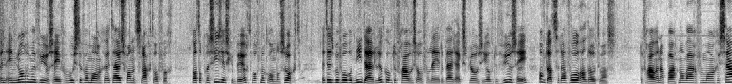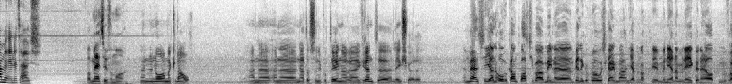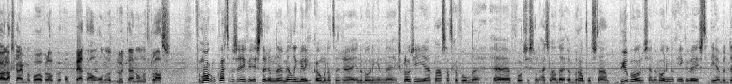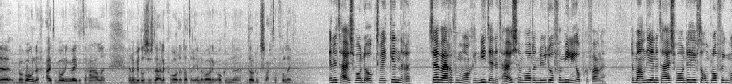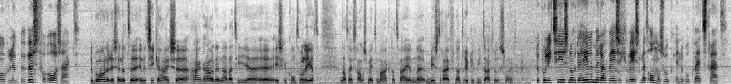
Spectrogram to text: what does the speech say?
Een enorme vuurzee verwoestte vanmorgen het huis van het slachtoffer. Wat er precies is gebeurd wordt nog onderzocht. Het is bijvoorbeeld niet duidelijk of de vrouw is overleden bij de explosie of de vuurzee of dat ze daarvoor al dood was. De vrouw en haar partner waren vanmorgen samen in het huis. Wat merkt u vanmorgen? Een enorme knal. En, uh, en uh, net als een container uh, grind leegschudden. Een mens die aan de overkant was, die waren mee naar binnen gevlogen schijnbaar. Die hebben nog de meneer naar beneden kunnen helpen. Mevrouw lag schijnbaar bovenop op bed al onder het bloed en onder het glas. Vanmorgen om kwart over zeven is er een uh, melding binnengekomen dat er uh, in de woning een uh, explosie plaats had gevonden. vervolgens is er een uitslaande brand ontstaan. Buurbewoners zijn de woning nog in geweest. Die hebben de bewoner uit de woning weten te halen. En inmiddels is duidelijk geworden dat er in de woning ook een dodelijk slachtoffer ligt. In het huis woonden ook twee kinderen. Zij waren vanmorgen niet in het huis en worden nu door familie opgevangen. De man die in het huis woonde heeft de ontploffing mogelijk bewust veroorzaakt. De bewoner is in het, in het ziekenhuis aangehouden nadat hij is gecontroleerd. En dat heeft er alles mee te maken dat wij een misdrijf nadrukkelijk niet uit willen sluiten. De politie is nog de hele middag bezig geweest met onderzoek in de Boekwijdstraat.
